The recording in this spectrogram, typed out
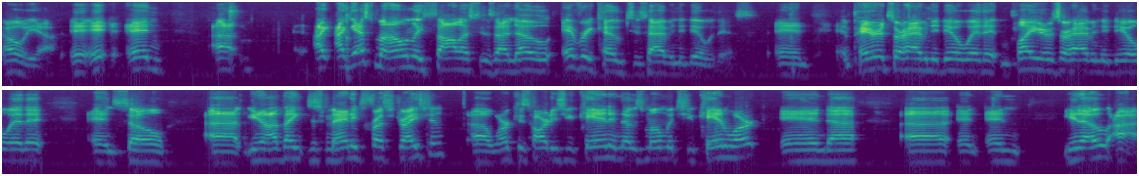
Oh yeah, it, it, and uh, I, I, guess my only solace is I know every coach is having to deal with this, and and parents are having to deal with it, and players are having to deal with it, and so uh, you know I think just manage frustration, uh, work as hard as you can in those moments you can work, and and and you know, I,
